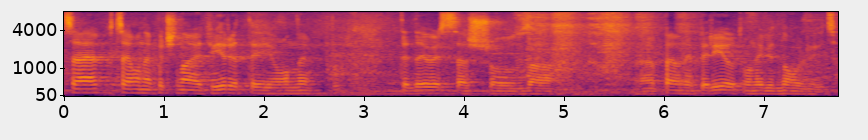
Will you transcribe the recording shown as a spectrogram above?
це, в це вони починають вірити, і вони ти дивишся, що за е, певний період вони відновлюються.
